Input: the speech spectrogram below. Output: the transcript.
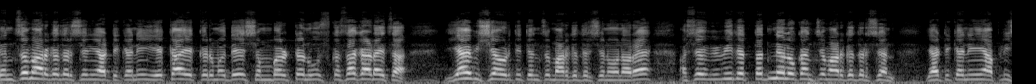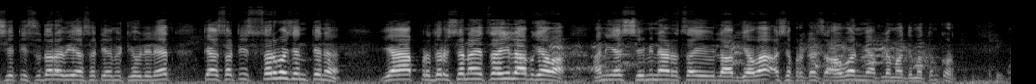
त्यांचं मार्गदर्शन या ठिकाणी एका एकरमध्ये शंभर टन ऊस कसा काढायचा या विषयावरती त्यांचं मार्गदर्शन होणार आहे. असे विविध तज्ज्ञ लोकांचे मार्गदर्शन या ठिकाणी आपली शेती सुधारावी यासाठी आम्ही ठेवलेले आहेत. त्यासाठी सर्व जनतेनं या प्रदर्शनाचाही लाभ घ्यावा आणि या सेमिनारचाही लाभ घ्यावा अशा प्रकारचं आव्हान मी आपल्या माध्यमातून करतो. ठीक.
